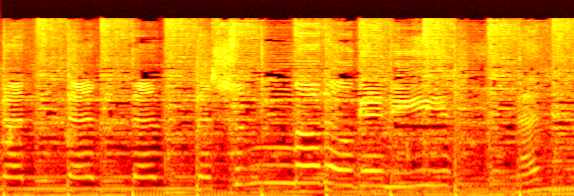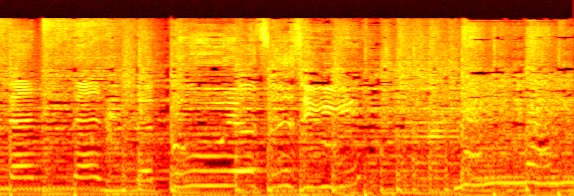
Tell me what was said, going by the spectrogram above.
难难难难，什么都给你，难难难难，不由自己。难难难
